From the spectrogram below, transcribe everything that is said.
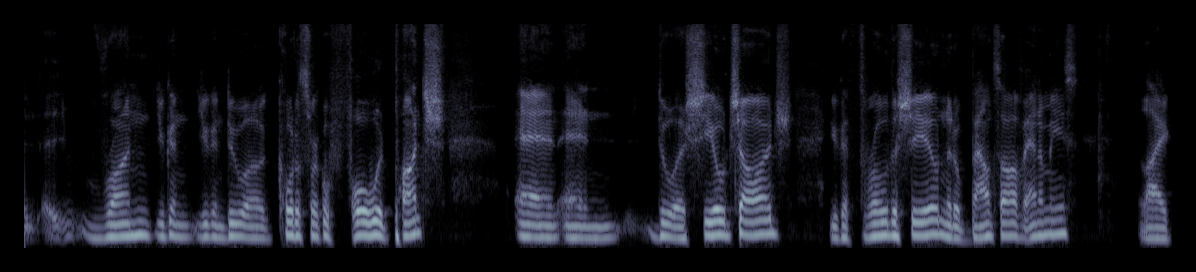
uh, run you can you can do a quarter circle forward punch and and do a shield charge. You can throw the shield and it'll bounce off enemies. Like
